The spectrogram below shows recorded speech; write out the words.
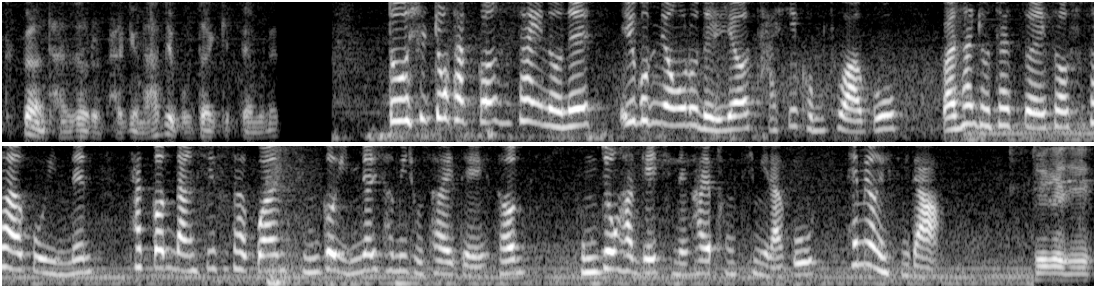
특별한 단서를 발견하지 못했기 때문에 또 실종 사건 수사 인원을 7명으로 늘려 다시 검토하고 완산경찰서에서 수사하고 있는 사건 당시 수사관 증거 인멸 혐의 조사에 대해선 공정하게 진행할 방침이라고 해명했습니다. 저희가 이제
